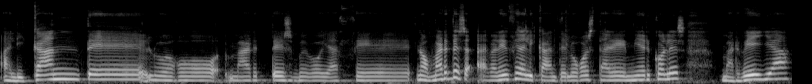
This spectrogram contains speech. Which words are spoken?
Alicante, luego martes me voy a hacer... No, martes a Valencia y Alicante, luego estaré miércoles Marbella,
